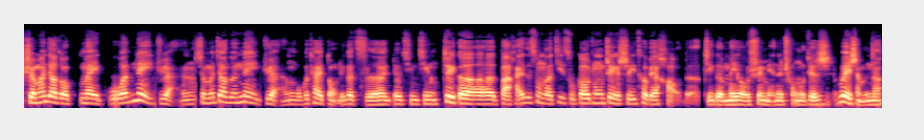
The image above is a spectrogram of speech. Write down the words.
什么叫做美国内卷？什么叫做内卷？我不太懂这个词。刘青青，这个把孩子送到寄宿高中，这个是一特别好的这个没有睡眠的宠物，就是为什么呢？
